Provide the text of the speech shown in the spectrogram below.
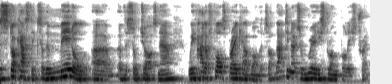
stochastic, so the middle um, of the subcharts now, we've had a false breakout on the top. That denotes a really strong bullish trend.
